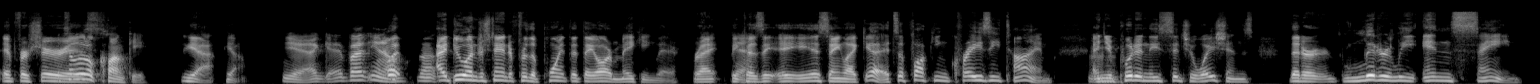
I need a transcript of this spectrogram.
it for sure it's is a little clunky. yeah yeah Yeah, I get, it, but you know, uh, I do understand it for the point that they are making there, right? Yeah. Because he, he is saying like, yeah, it's a fucking crazy time, and mhm. you're put in these situations that are literally insane,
